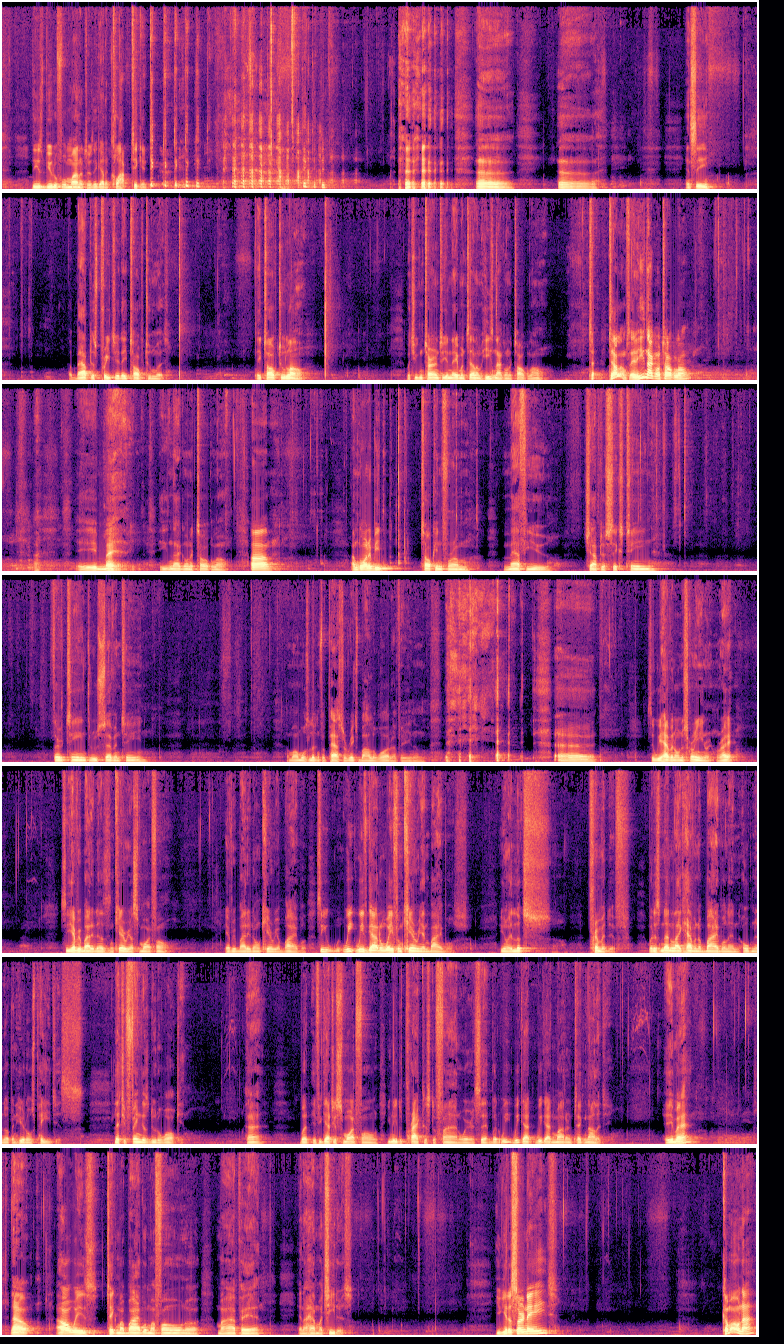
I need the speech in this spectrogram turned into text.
these beautiful monitors. They got a clock ticking. Tick, tick, tick, tick, tick. tick, tick, tick. uh, uh, and see, a Baptist preacher, they talk too much. They talk too long. But you can turn to your neighbor and tell him he's not going to talk long. T- tell him, say, he's not going to talk long. Amen. He's not going to talk long. Um, I'm going to be talking from Matthew chapter 16, 13 through 17. I'm almost looking for Pastor Rick's bottle of water up here, you know. uh, see, we have it on the screen, right? See, everybody doesn't carry a smartphone. Everybody don't carry a Bible. See, we, we've gotten away from carrying Bibles. You know, it looks primitive, but it's nothing like having a Bible and open it up and hear those pages. Let your fingers do the walking. Huh? But if you got your smartphone, you need to practice to find where it's at. But we, we, got, we got modern technology. Amen? Now, I always take my Bible, my phone, or my iPad, and I have my cheaters. You get a certain age, come on now.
